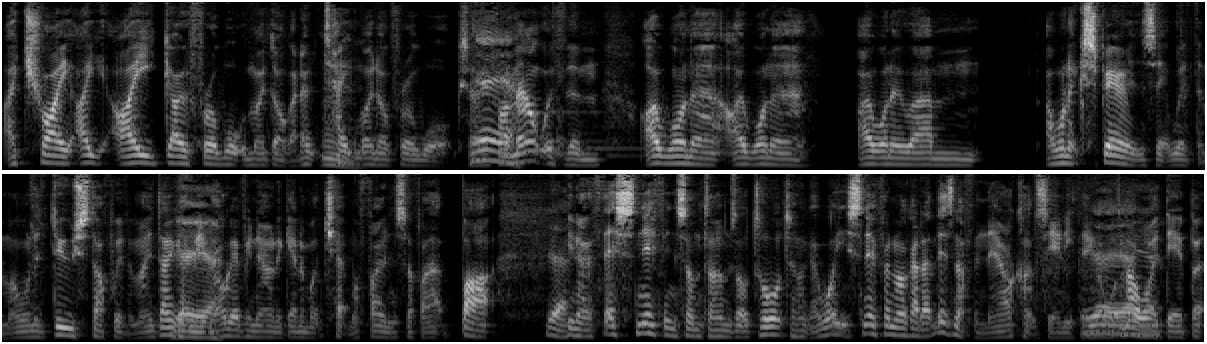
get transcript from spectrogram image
I try I, I go for a walk with my dog. I don't take my dog for a walk. So Mm. Yeah, if I'm out with them, I wanna I wanna I wanna um I want to experience it with them. I want to do stuff with them. I mean, don't get Yeah, me yeah. wrong. Every now and again, I might check my phone and stuff like that. But Yeah. you know, if they're sniffing, sometimes I'll talk to them. I go, "What are you sniffing?" I'll go, "There's nothing there. I can't see anything. I yeah, no idea." But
